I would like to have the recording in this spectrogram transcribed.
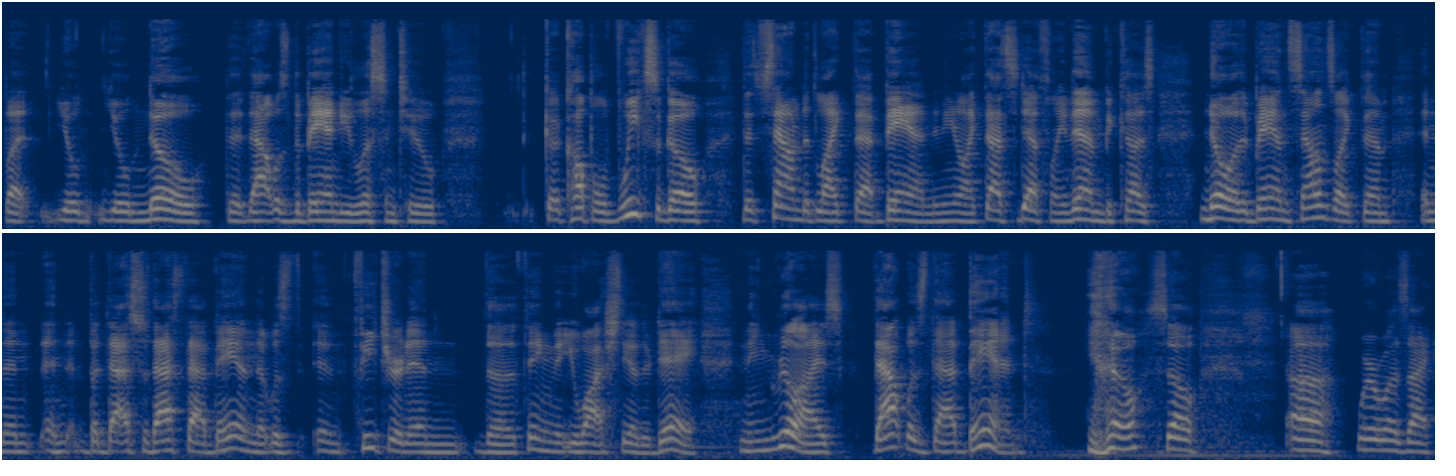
but you'll you'll know that that was the band you listened to a couple of weeks ago that sounded like that band and you're like that's definitely them because no other band sounds like them. And then and but that so that's that band that was in, featured in the thing that you watched the other day. And then you realize that was that band you know? So uh where was i?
